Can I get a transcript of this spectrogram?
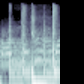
done the.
